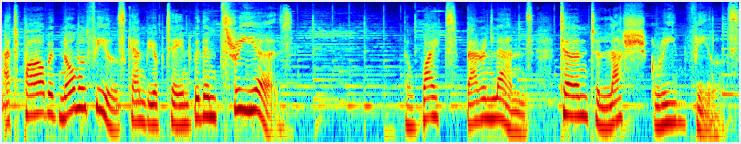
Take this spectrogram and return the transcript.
at par with normal fields can be obtained within three years the white barren lands turned to lush green fields.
